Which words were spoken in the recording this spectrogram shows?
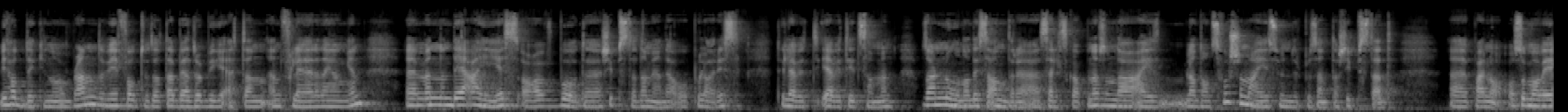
Vi hadde ikke noe brand. Vi fant ut at det er bedre å bygge ett enn en flere den gangen. Um, men det eies av både Skipsted Amedia og Polaris til evig, evig tid sammen. Og så er det noen av disse andre selskapene, som da eies bl.a. Sfor, som eies 100 av Skipsted eh, per nå. Og så må vi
